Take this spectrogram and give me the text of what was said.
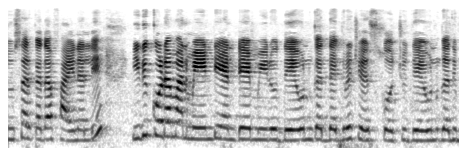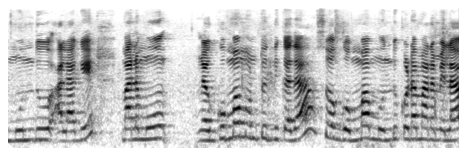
చూసారు కదా ఫైనల్లీ ఇది కూడా మనం ఏంటి అంటే మీరు దేవుని గది దగ్గర చేసుకోవచ్చు దేవుని గది ముందు అలాగే మనము గుమ్మం ఉంటుంది కదా సో గుమ్మం ముందు కూడా మనం ఇలా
